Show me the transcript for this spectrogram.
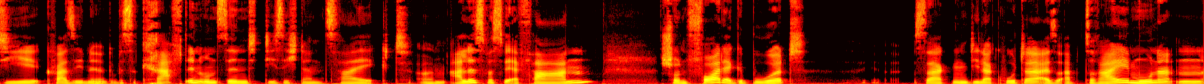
die quasi eine gewisse Kraft in uns sind, die sich dann zeigt. Ähm, alles, was wir erfahren, schon vor der Geburt, sagen die Lakota, also ab drei Monaten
